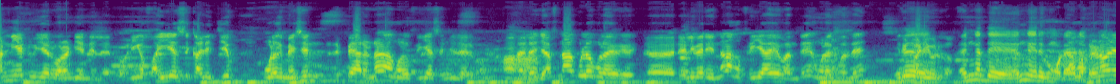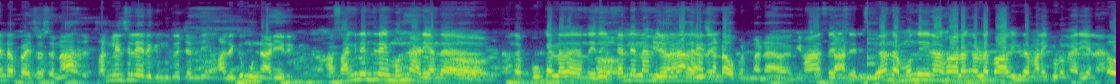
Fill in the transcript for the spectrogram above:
One year two year warranty இல்லை. இப்போ நீங்க ஃபைவ் இயர்ஸ் கழிச்சு உங்களுக்கு மெஷின் ரிப்பேர்னா உங்களுக்கு ஃப்ரீயா செஞ்சு தருவோம். அதாவது ஜப்னாக்குள்ள உங்களுக்கு டெலிவரி இருந்தா நாங்க ஃப்ரீயாவே வந்து உங்களுக்கு வந்து இது பண்ணி விடுவோம் எங்க எங்க இருக்கு நாங்க உங்களோட பிரணவன் என்டர்பிரைசஸ்னா சன்லைன்ஸ்ல இருக்கு முத்துச்சந்தி. அதுக்கு முன்னாடி இருக்கு. சங்கடத்திலே முன்னாடி அந்த அந்த பூக்கள்ல தான் அந்த இது கல் எல்லாம் இது வந்து விக்கிறாங்க. ரீசெண்டா ஓபன் பண்ண சரி. சரி. அந்த முந்தின காலங்கள்ல பாவிக்கிற மணிக்கூட மாதிரி என்ன? ஓ,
